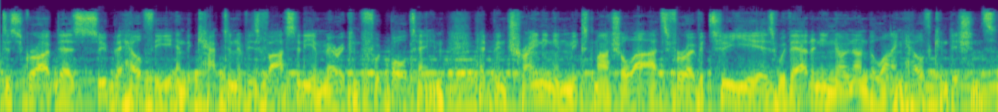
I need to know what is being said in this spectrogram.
described as super healthy and the captain of his varsity American football team, had been training in mixed martial arts for over two years without any known underlying health conditions.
